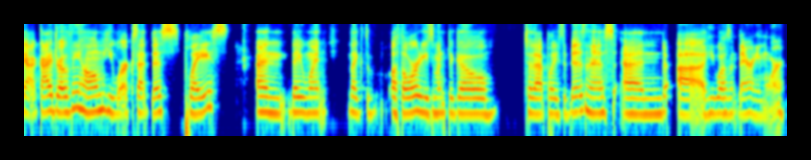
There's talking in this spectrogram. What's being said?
that guy drove me home. He works at this place. And they went, like the authorities went to go to that place of business and uh he wasn't there anymore.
